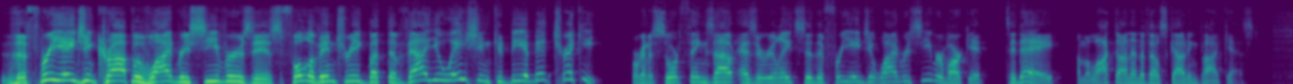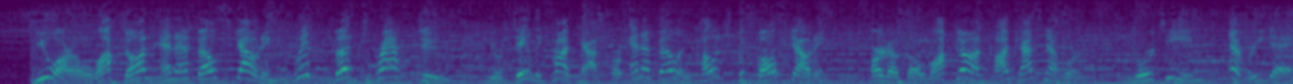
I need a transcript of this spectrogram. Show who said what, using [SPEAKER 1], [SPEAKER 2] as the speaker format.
[SPEAKER 1] The free agent crop of wide receivers is full of intrigue, but the valuation could be a bit tricky. We're going to sort things out as it relates to the free agent wide receiver market today on the Locked On NFL Scouting Podcast.
[SPEAKER 2] You are Locked On NFL Scouting with the Draft Dudes, your daily podcast for NFL and college football scouting. Part of the Locked On Podcast Network, your team every day.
